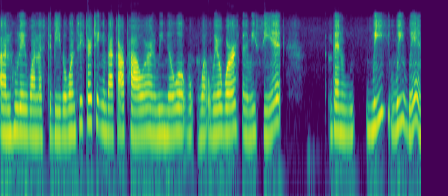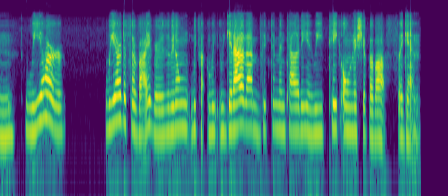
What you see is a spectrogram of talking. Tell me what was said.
on who they want us to be. But once we start taking back our power and we know what what we're worth and we see it, then we we win. We are we are the survivors. We don't we we, we get out of that victim mentality and we take ownership of us again,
